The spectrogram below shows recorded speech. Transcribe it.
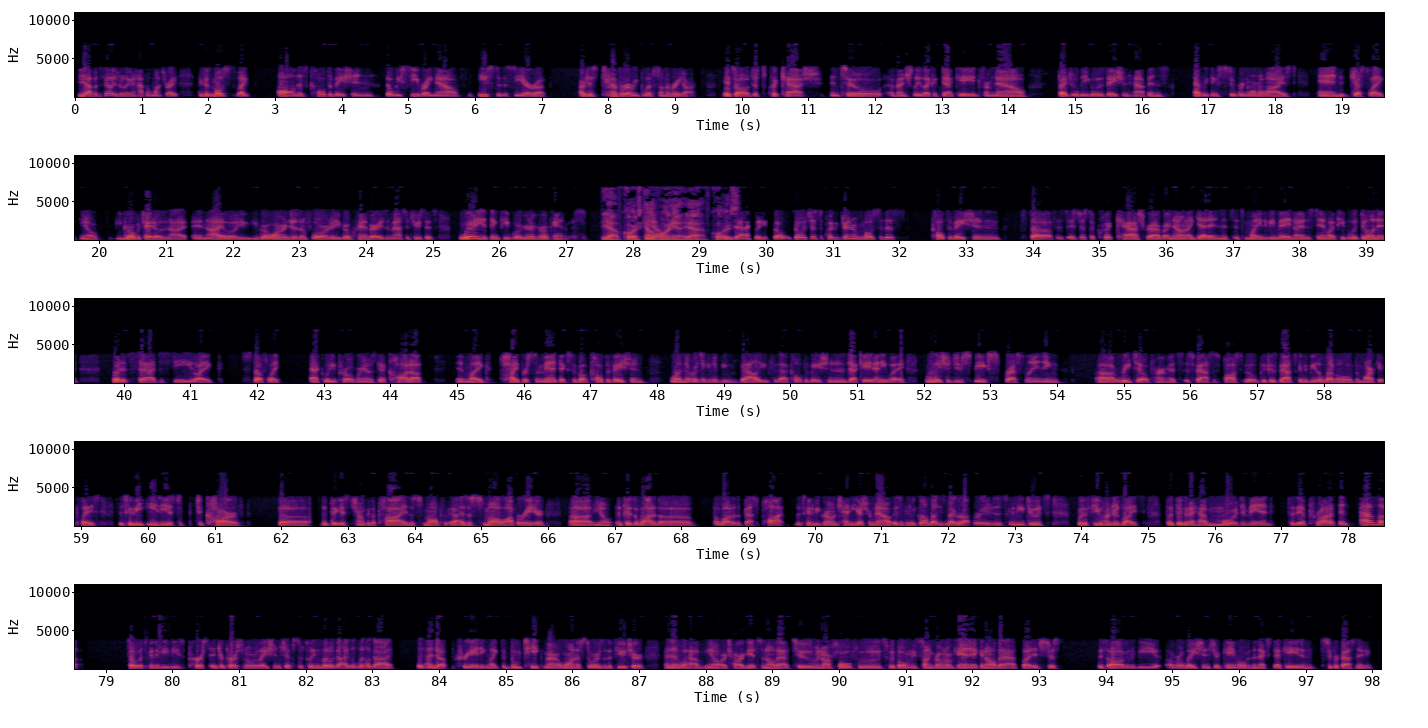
yeah, but the failure is only going to happen once, right? Because most like all this cultivation that we see right now east of the Sierra are just temporary blips on the radar. It's all just quick cash until eventually, like a decade from now, federal legalization happens. Everything's super normalized. And just like, you know, you grow potatoes in, I- in Iowa, you, you grow oranges in Florida, you grow cranberries in Massachusetts. Where do you think people are going to grow cannabis? Yeah, of course, California. You know? Yeah, of course. Exactly. So, so it's just a quick. Generally, most of this cultivation stuff is, is just a quick cash grab right now, and I get it, and it's it's money to be made, and I understand why people are doing it, but it's sad to see like stuff like equity programs get caught up in like hyper semantics about cultivation when there isn't going to be value for that cultivation in a decade anyway, when they should just be express laning uh, retail permits as fast as possible because that's going to be the level of the marketplace. It's going to be easiest to, to carve the the biggest chunk of the pie as a small as a small operator. Uh, you know, because a lot of the a lot of the best pot that's going to be grown 10 years from now isn't going to be grown by these mega operators. It's going to be dudes with a few hundred lights, but they're going to have more demand for their product than ever. So it's going to be these pers- interpersonal relationships between little guy to little guy that end up creating like the boutique marijuana stores of the future. And then we'll have, you know, our Targets and all that too, and our Whole Foods with only sun-grown organic and all that. But it's just, it's all going to be a relationship game over the next decade and super fascinating.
